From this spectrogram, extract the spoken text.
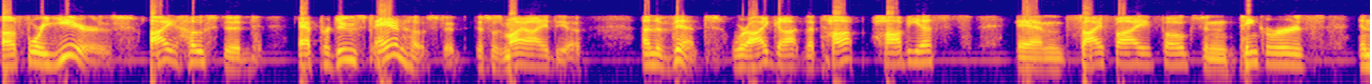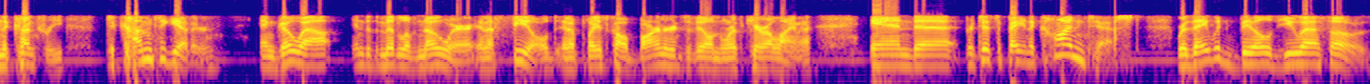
Uh, for years, I hosted, at produced and hosted. This was my idea, an event where I got the top hobbyists and sci-fi folks and tinkerers in the country to come together and go out into the middle of nowhere in a field in a place called Barnardsville, North Carolina, and uh, participate in a contest where they would build UFOs.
